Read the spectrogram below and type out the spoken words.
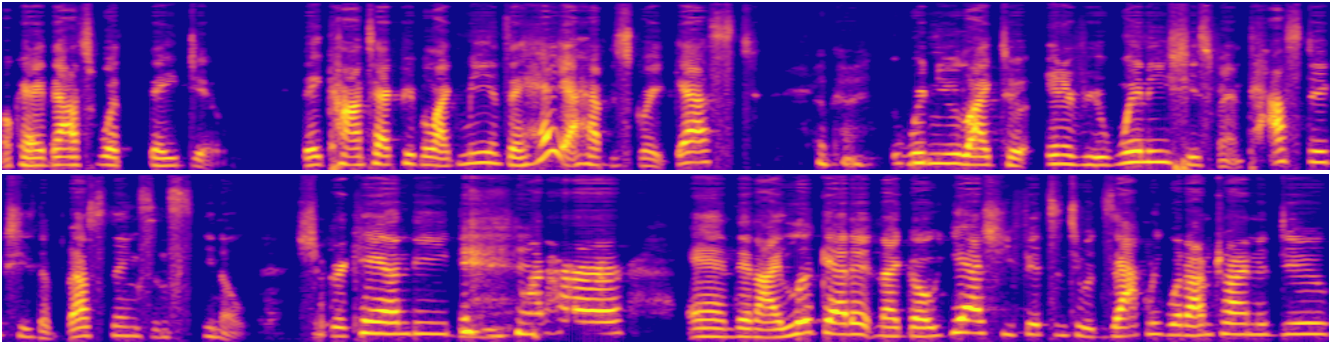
Okay, that's what they do. They contact people like me and say, hey, I have this great guest. Okay. Wouldn't you like to interview Winnie? She's fantastic. She's the best thing since, you know, sugar candy. Do you want her? And then I look at it and I go, yeah, she fits into exactly what I'm trying to do.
